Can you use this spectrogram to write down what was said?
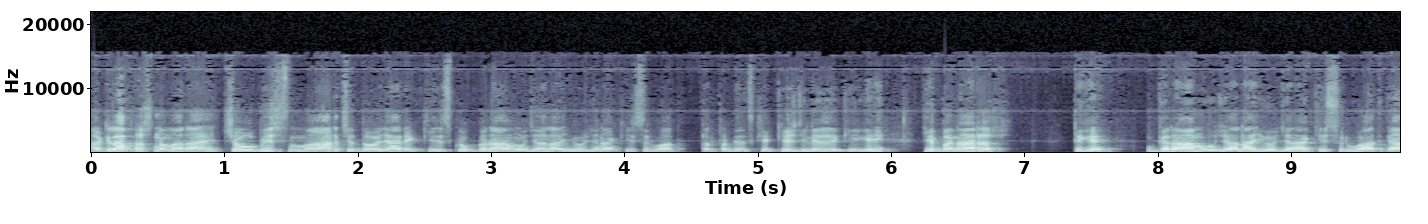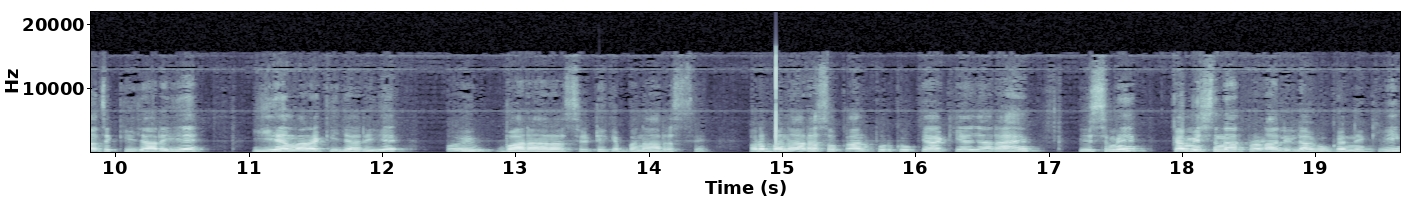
अगला प्रश्न हमारा है 24 मार्च 2021 को ग्राम उजाला योजना की शुरुआत उत्तर प्रदेश के किस ज़िले से की गई? ये बनारस, ठीक है? ग्राम उजाला योजना की शुरुआत कहाँ से की जा रही है? ये हमारा की जा रही है बनारस से, ठीक है? बनारस से। और बनारस और कानपुर को क्या किया जा रहा है? इसमें कमिश्नर प्रणाली लागू करने की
